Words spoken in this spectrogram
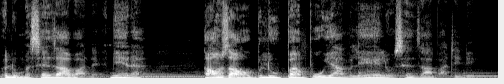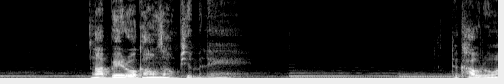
အဲ့လိုမစင်စားပါနဲ့အမြဲတမ်းခေါင်းဆောင်ကိုဘလူးပန့်ပိုးရမလဲလို့စဉ်းစားပါဒီနေ့ငါဘယ်တော့ခေါင်းဆောင်ဖြစ်မလဲတစ်ခေါက်တော့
